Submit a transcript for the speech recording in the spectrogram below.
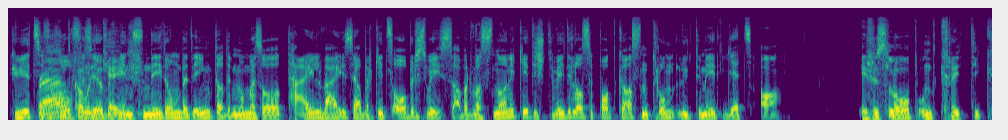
Güte verkaufen sie übrigens nicht unbedingt oder nur so teilweise, aber gibt's Oberswiss. Aber was es noch nicht gibt, ist der wiederlose Podcast und darum läuten wir jetzt an. Ist es Lob und Kritik?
